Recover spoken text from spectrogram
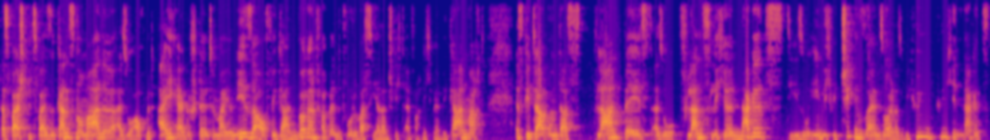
dass beispielsweise ganz normale, also auch mit Ei hergestellte Mayonnaise auf veganen Burgern verwendet wurde, was sie ja dann schlicht einfach nicht mehr vegan macht. Es geht darum, dass plant-based, also pflanzliche Nuggets, die so ähnlich wie Chicken sein sollen, also wie Hühnchen-Nuggets,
